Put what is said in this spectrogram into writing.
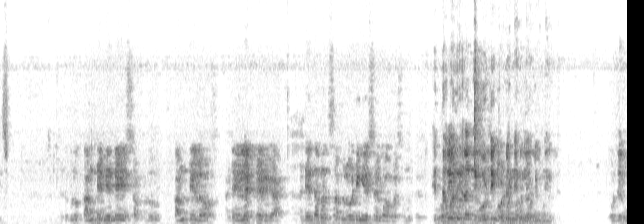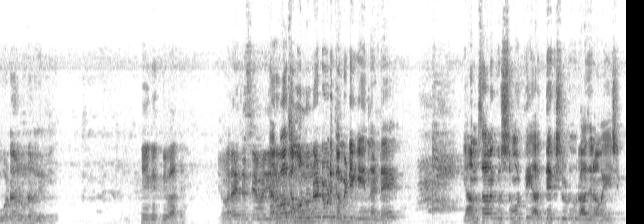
తీసుకుంటారు ఇప్పుడు కమిటీ నిర్ణయించినప్పుడు కమిటీలో అంటే ఎలక్టెడ్గా అంటే ఎంతమంది సభ్యులు ఓటింగ్ అవకాశం ఉంటుంది? ఎంతమంది ఓటింగ్ ఓటింగ్ ఎవరైతే సేవ తర్వాత మొన్న ఉన్నటువంటి కమిటీకి ఏంటంటే యాంసాన కృష్ణమూర్తి అధ్యక్షుడు రాజీనామా చేసిండు.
